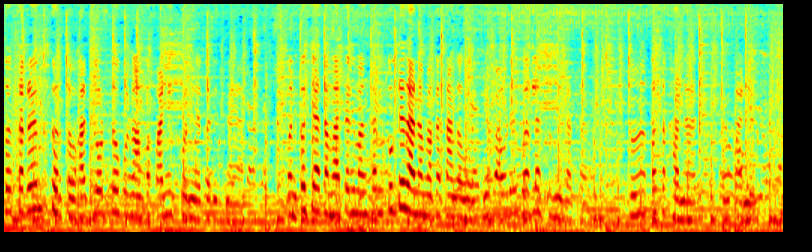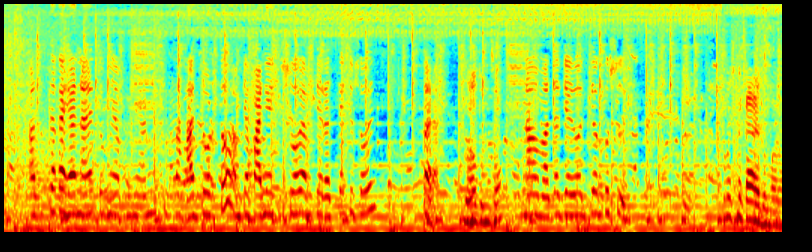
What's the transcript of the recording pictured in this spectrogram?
क- सगळ्यांना करतो. हात जोडतो पण आमका पाणीच कोणी हे करीत नाही पण कशी आता म्हातारी माणसं आम्ही कुठे जाणार? नका सांगावं हे. बावडे भरल्याच तुम्ही जाता. हं, कसं खाणार? हे पाणी अजून तर काय ह्या नाही तुम्ही आपली आम्ही तुमचा हात जोडतो. आमच्या पाण्याची सोय आमच्या रस्त्याची सोय करा. नाव तुमचं? नाव माझं जयवंती अंकुशूर प्रश्न काय आहे तुम्हाला?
